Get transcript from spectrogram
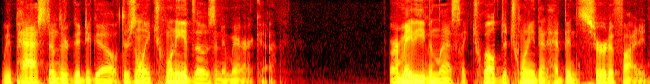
We passed them, they're good to go. There's only 20 of those in America, or maybe even less, like 12 to 20 that have been certified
